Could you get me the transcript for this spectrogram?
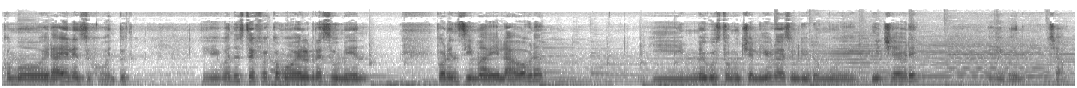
como era él en su juventud. Y bueno, este fue como el resumen por encima de la obra. Y me gustó mucho el libro, es un libro muy, muy chévere. Y bueno, chao.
